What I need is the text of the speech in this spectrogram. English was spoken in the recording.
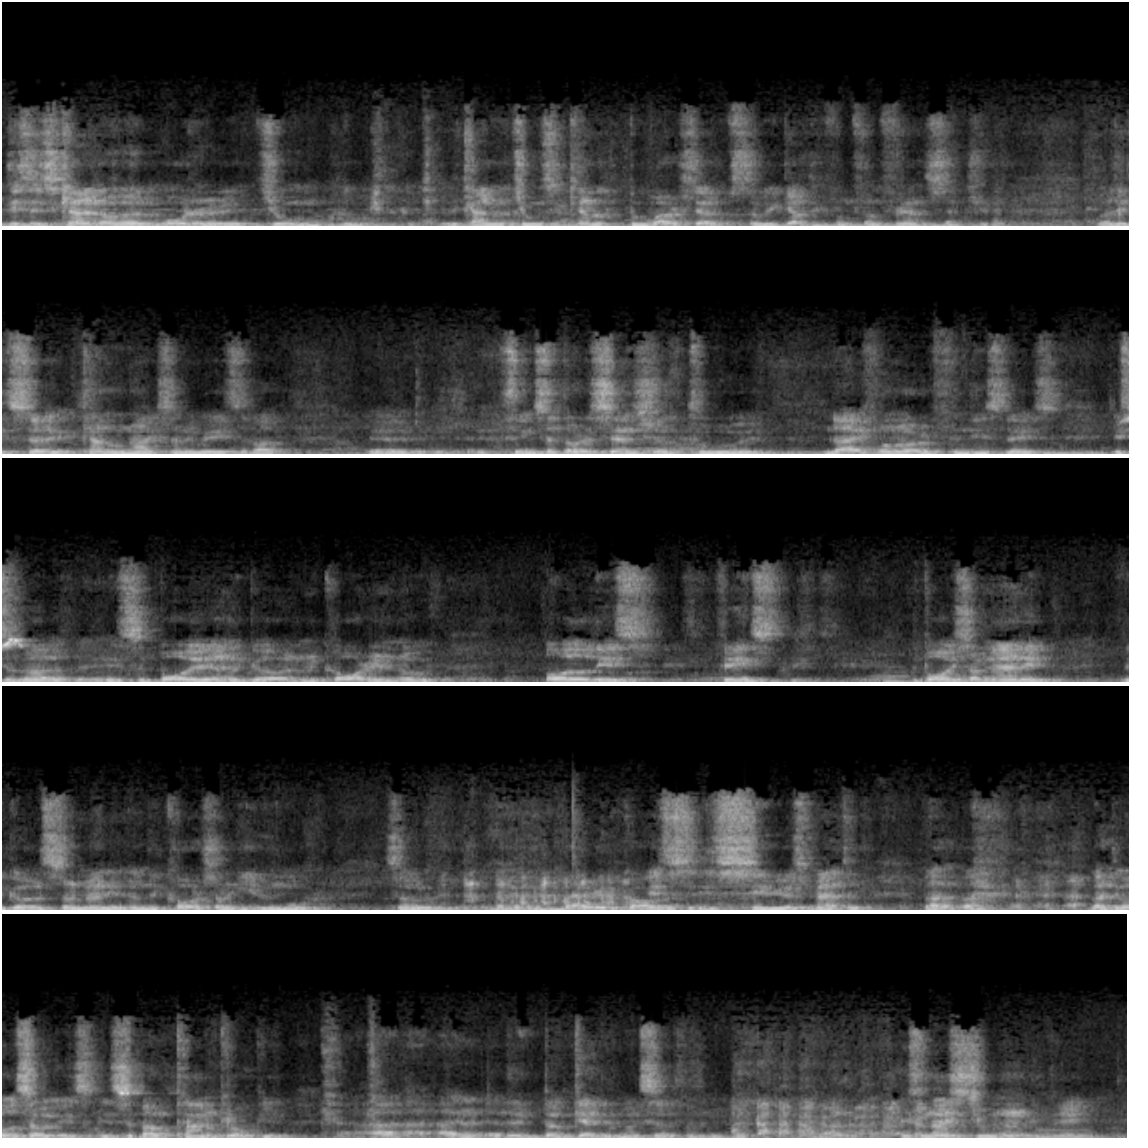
this is kind of an ordinary tune. The kind of tunes we cannot do ourselves, so we got it from some friends actually. But it's uh, kind of nice anyway. It's about uh, things that are essential to life on earth in these days. It's about it's a boy and a girl and a car. You know, all these things. The boys are many, the girls are many, and the cars are even more. So Married cars. it's, it's serious matter. But, but, but also it's, it's about punk rock. I, I, I don't get it myself. It's a nice tune and we play.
